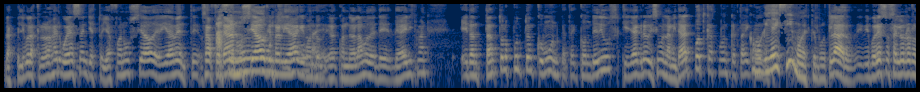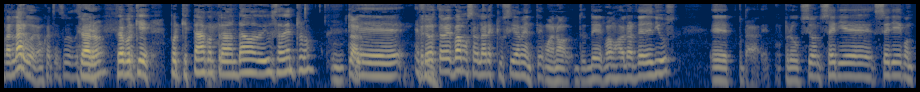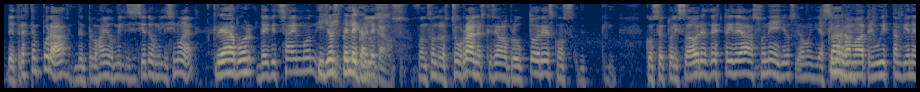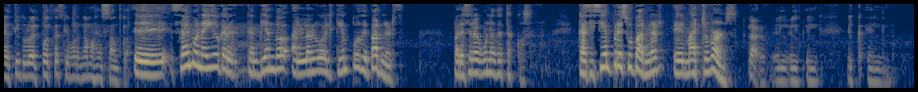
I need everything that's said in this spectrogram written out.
Las películas que no nos avergüenzan, y esto ya fue anunciado debidamente. O sea, fue tan anunciado que en realidad que cuando, cuando hablamos de, de, de Irishman, eran tantos los puntos en común con The Deuce que ya creo que hicimos la mitad del podcast. ¿cachai? Como Con- que ya hicimos este podcast. Claro, y y por eso salió el otro tan largo, digamos. Claro. O sea, porque, porque estaba contrabandado de Dios adentro. Mm, Claro. Eh, Pero fin. esta vez vamos a hablar exclusivamente, bueno, de- vamos a hablar de The Deuce, eh, puta, eh, producción serie serie de tres temporadas, de entre los años 2017 y 2019. Creada por. David Simon Y George Pelecanos. Son, son de los showrunners que se llaman los productores, conceptualizadores de esta idea son ellos, digamos, y así Claro. nos vamos a atribuir también el título del podcast que pongamos en SoundCloud. Eh, Simon ha ido cambiando a lo largo del tiempo de partners para hacer algunas de estas cosas. Casi siempre su partner es el maestro Burns. Claro, el, el, el, el- el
